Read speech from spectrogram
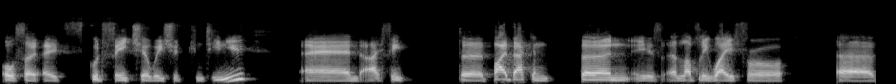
also a good feature we should continue. And I think the buyback and burn is a lovely way for uh,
